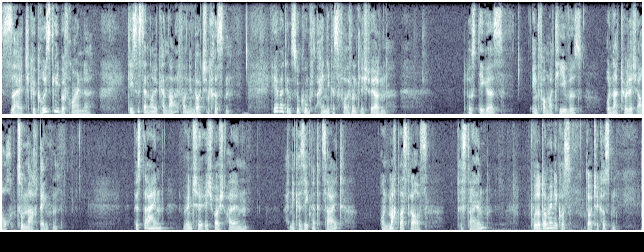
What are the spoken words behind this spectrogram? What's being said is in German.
Seid gegrüßt, liebe Freunde. Dies ist der neue Kanal von den deutschen Christen. Hier wird in Zukunft einiges veröffentlicht werden. Lustiges, Informatives und natürlich auch zum Nachdenken. Bis dahin wünsche ich euch allen eine gesegnete Zeit und macht was draus. Bis dahin, Bruder Dominikus, Deutsche Christen.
